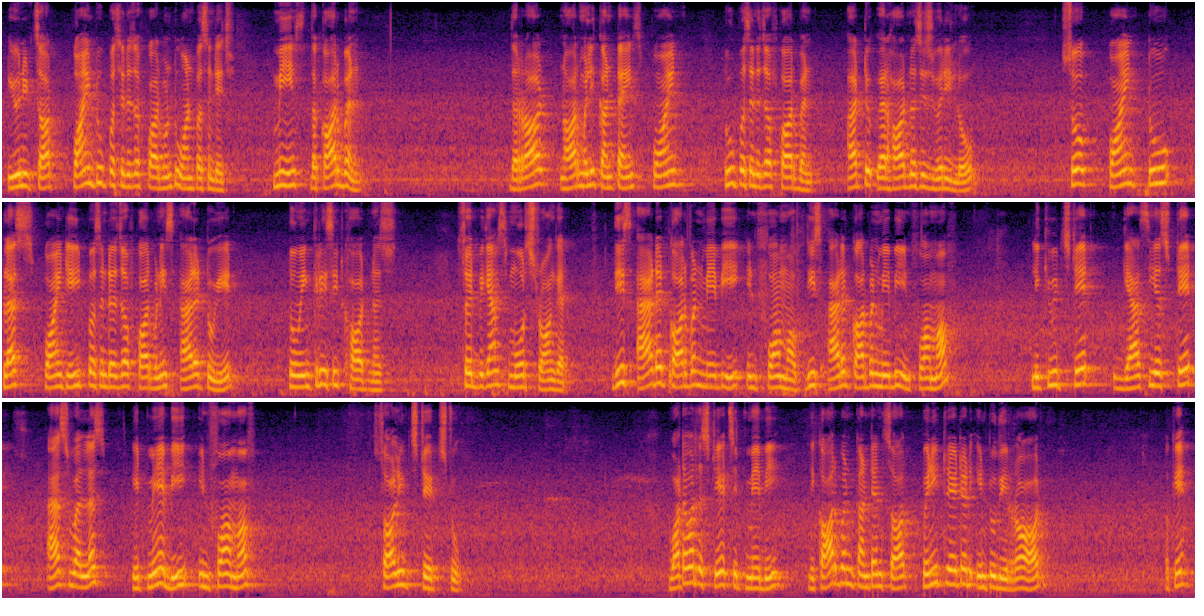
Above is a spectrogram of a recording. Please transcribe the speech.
units are 0.2 percentage of carbon to 1 percentage. Means the carbon the rod normally contains 0.2 percentage of carbon. At where hardness is very low so 0.2 plus 0.8 percentage of carbon is added to it to increase its hardness. So it becomes more stronger. This added carbon may be in form of this added carbon may be in form of liquid state gaseous state as well as it may be in form of solid states too whatever the states it may be the carbon contents are penetrated into the rod okay?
